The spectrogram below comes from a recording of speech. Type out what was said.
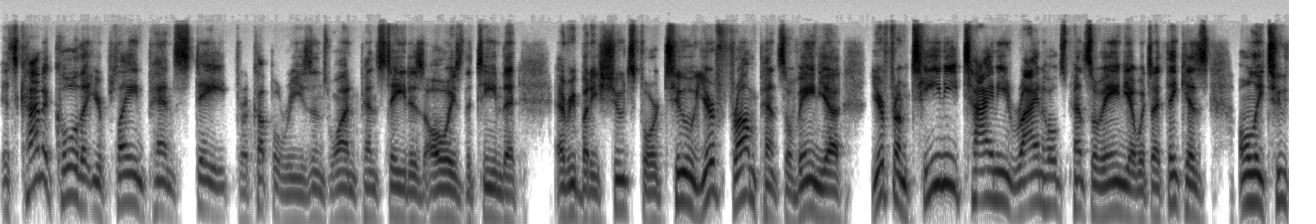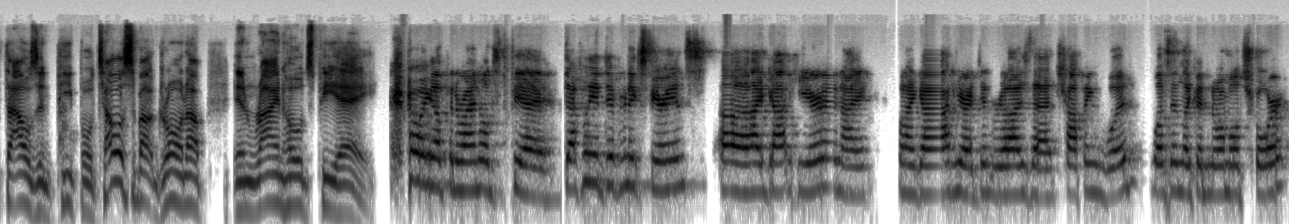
It's kind of cool that you're playing Penn State for a couple reasons. One, Penn State is always the team that everybody shoots for. Two, you're from Pennsylvania. You're from teeny tiny Reinholds, Pennsylvania, which I think has only two thousand people. Tell us about growing up in Reinholds, PA. Growing up in Reinholds, PA, definitely a different experience. Uh, I got here and I when I got here, I didn't realize that chopping wood wasn't like a normal chore.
